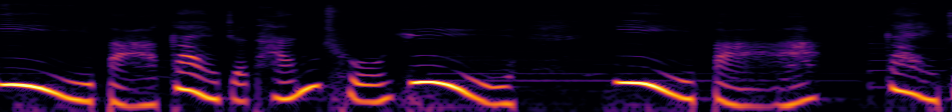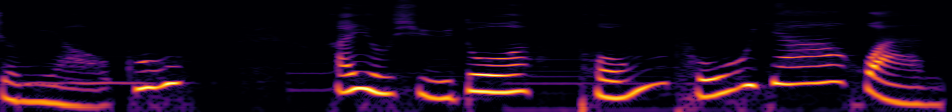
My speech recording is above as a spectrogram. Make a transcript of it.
一把盖着谭楚玉，一把盖着淼姑，还有许多童仆丫鬟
